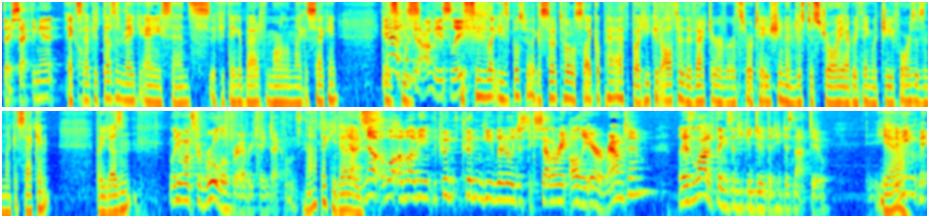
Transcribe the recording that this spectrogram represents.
dissecting it. except it doesn't make any sense if you think about it for more than like a second. Yeah, fucking obviously. He seems like he's supposed to be like a so total psychopath, but he could alter the vector of Earth's rotation and just destroy everything with G forces in like a second. But he doesn't. Well, he wants to rule over everything, Declan. I don't think he does. Yeah, no. Well, I mean, couldn't couldn't he literally just accelerate all the air around him? There's a lot of things that he could do that he does not do. Yeah. He,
